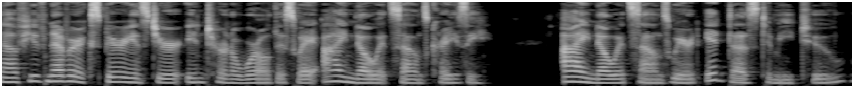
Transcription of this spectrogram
Now, if you've never experienced your internal world this way, I know it sounds crazy. I know it sounds weird. It does to me too.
